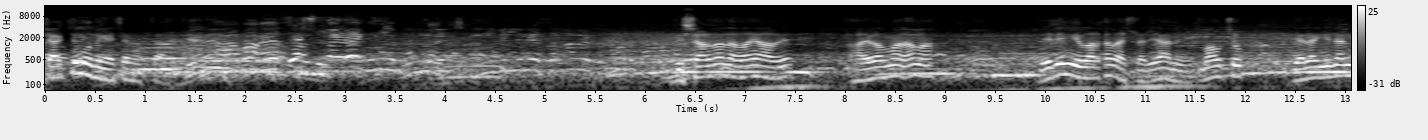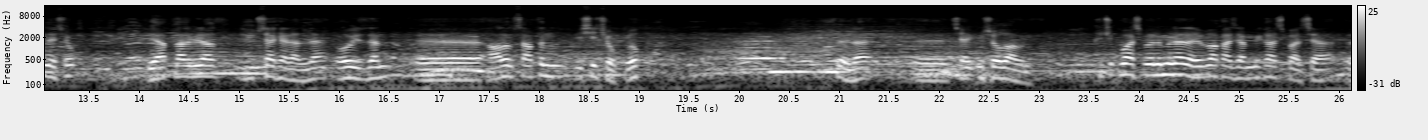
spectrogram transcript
Çektim onu geçen hafta. Dışarıda da bayağı bir hayvan var ama dediğim gibi arkadaşlar yani mal çok, gelen giden de çok. Fiyatlar biraz yüksek herhalde. O yüzden eee, alım satım işi çok yok. Şöyle eee, çekmiş olalım. Küçük baş bölümüne de bir bakacağım birkaç parça. Eee,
